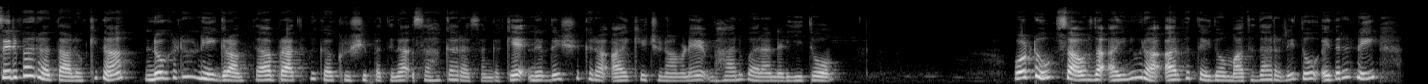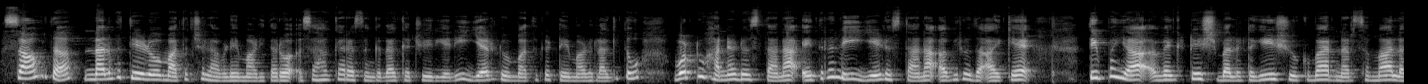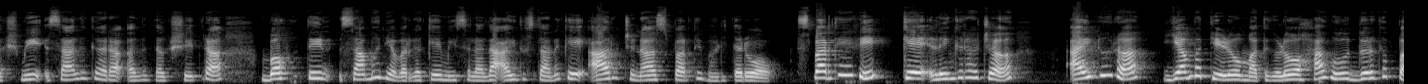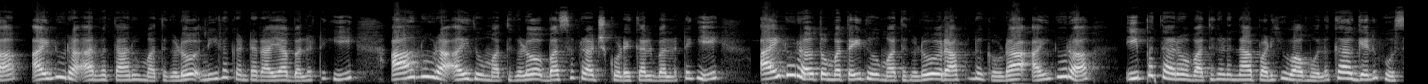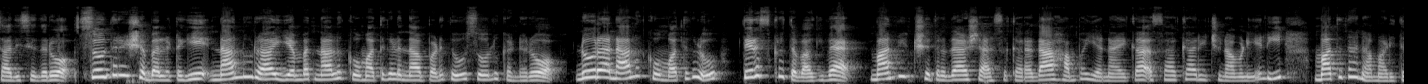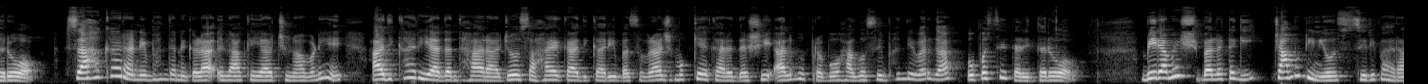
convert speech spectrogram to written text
ಸಿರಿವಾರ ತಾಲೂಕಿನ ನುಗಡೋಣಿ ಗ್ರಾಮದ ಪ್ರಾಥಮಿಕ ಕೃಷಿ ಪತ್ತಿನ ಸಹಕಾರ ಸಂಘಕ್ಕೆ ನಿರ್ದೇಶಕರ ಆಯ್ಕೆ ಚುನಾವಣೆ ಭಾನುವಾರ ನಡೆಯಿತು. ಒಟ್ಟು ಸಾವಿರದ ಐನೂರ ಅರವತ್ತೈದು ಮತದಾರರಿದ್ದು, ಇದರಲ್ಲಿ ಸಾವಿರದ ನಲವತ್ತೇಳು ಮತ ಚಲಾವಣೆ ಮಾಡಿದರು. ಸಹಕಾರ ಸಂಘದ ಕಚೇರಿಯಲ್ಲಿ ಎರಡು ಮತಗಟ್ಟೆ ಮಾಡಲಾಗಿದ್ದು, ಒಟ್ಟು ಹನ್ನೆರಡು ಸ್ಥಾನ, ಇದರಲ್ಲಿ ಏಳು ಸ್ಥಾನ ಅವಿರೋಧ ಆಯ್ಕೆ. ತಿಪ್ಪಯ್ಯ ವೆಂಕಟೇಶ್ ಬಲಟಗಿ, ಶಿವಕುಮಾರ್ ನರಸಮ್ಮ, ಲಕ್ಷ್ಮಿ ಸಾಲಗಾರ ಅಲ್ಲದ ಕ್ಷೇತ್ರ ಬಹುದ್ದೀನ್ ಸಾಮಾನ್ಯ ವರ್ಗಕ್ಕೆ ಮೀಸಲಾದ ಐದು ಸ್ಥಾನಕ್ಕೆ ಆರು ಜನ ಸ್ಪರ್ಧೆ ಮಾಡಿದ್ದರು. ಸ್ಪರ್ಧೆಯಲ್ಲಿ ಕೆ. ಲಿಂಗರಾಜ ಐನೂರ ಎಂಬತ್ತೇಳು ಮತಗಳು ಹಾಗೂ ದುರ್ಗಪ್ಪ ಐನೂರ ಅರವತ್ತಾರು ಮತಗಳು, ನೀಲಕಂಠರಾಯ ಬಲಟಗಿ ಆರುನೂರ ಐದು ಮತಗಳು, ಬಸವರಾಜ್ ಕೊಡೆಕಲ್ ಬಲಟಗಿ ಐನೂರ ತೊಂಬತ್ತೈದು ಮತಗಳು, ರಾಮನಗೌಡ ಐನೂರ ಇಪ್ಪತ್ತಾರು ಮತಗಳನ್ನು ಪಡೆಯುವ ಮೂಲಕ ಗೆಲುವು ಸಾಧಿಸಿದರು. ಸುಂದರೇಶ ಬಲ್ಲಟಗಿ ನಾನ್ನೂರ ಎಂಬತ್ನಾಲ್ಕು ಮತಗಳನ್ನು ಪಡೆದು ಸೋಲು ಕಂಡರು. ನೂರ ನಾಲ್ಕು ಮತಗಳು ತಿರಸ್ಕೃತವಾಗಿವೆ. ಮಾನ್ವಿ ಕ್ಷೇತ್ರದ ಶಾಸಕರಾದ ಹಂಪಯ್ಯ ನಾಯಕ ಸಹಕಾರಿ ಚುನಾವಣೆಯಲ್ಲಿ ಮತದಾನ ಮಾಡಿದರು. ಸಹಕಾರ ನಿಬಂಧನೆಗಳ ಇಲಾಖೆಯ ಚುನಾವಣೆ, ಅಧಿಕಾರಿಯಾದಂತಹ ರಾಜು ಸಹಾಯಕ ಅಧಿಕಾರಿ ಬಸವರಾಜ್, ಮುಖ್ಯ ಕಾರ್ಯದರ್ಶಿ ಅಲಮಪ್ರಭು ಹಾಗೂ ಸಿಬ್ಬಂದಿ ವರ್ಗ ಉಪಸ್ಥಿತರಿದ್ದರು. B Ramesh Balatagi Chamundi news Sirivara.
